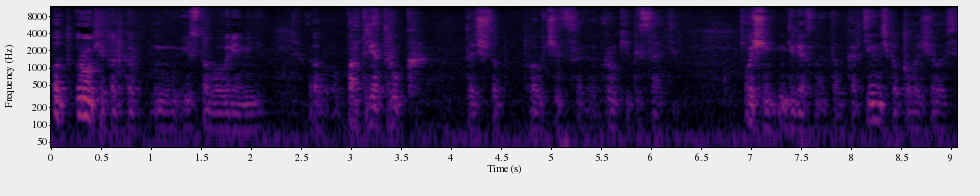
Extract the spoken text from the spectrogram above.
вот руки только из того времени, э, портрет рук, то есть чтобы поучиться руки писать. Очень интересная там картиночка получилась.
